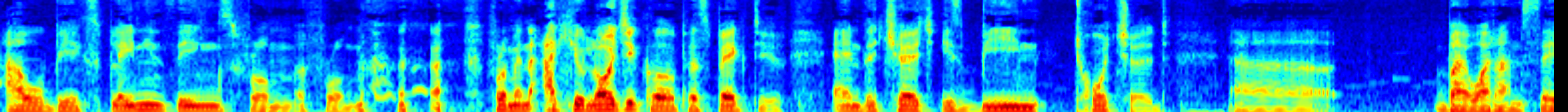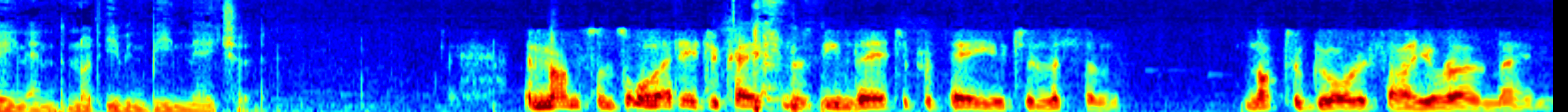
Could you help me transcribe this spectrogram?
I will be explaining things from from from an archaeological perspective, and the church is being tortured. Uh, by what I'm saying and not even being nurtured? And nonsense. All that education has been there to prepare you to listen, not to glorify your own name.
